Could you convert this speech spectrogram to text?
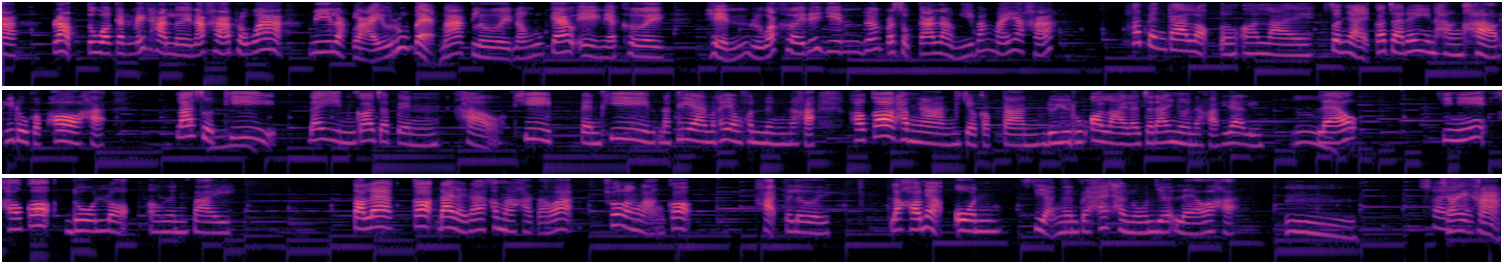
ปรับตัวกันไม่ทันเลยนะคะ เพราะว่ามีหลากหลายรูปแบบมากเลย น้องลูกแก้วเองเนี่ยเคย เห็นหรือว่าเคยได้ยินเรื่องประสบการณ์เหล่านี้บ้างไหมอะคะ ถ้าเป็นการหลอกลวงออนไลน์ ส่วนใหญ่ก็จะได้ยินทางข่าวที่ดูกับพ่อค่ะ ล่าสุดอืมที่ได้ยินก็จะเป็นข่าวที่เป็นพี่นักเรียนมัธยมคนหนึ่งนะคะ เขาก็ทำงานเกี่ยวกับการดู YouTube ออนไลน์แล้วจะได้เงินนะคะพี่ดารินอืมแล้ว ทีนี้เขาก็โดนหลอกเอาเงินไป ตอนแรกก็ได้รายได้เข้ามาค่ะ แต่ว่าช่วงหลังๆก็ ขาดไปเลย แล้วเขาเนี่ยโอนเสียเงินไปให้ทางนู้นเยอะแล้วอะค่ะ อืม ใช่ใช่ค่ะ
